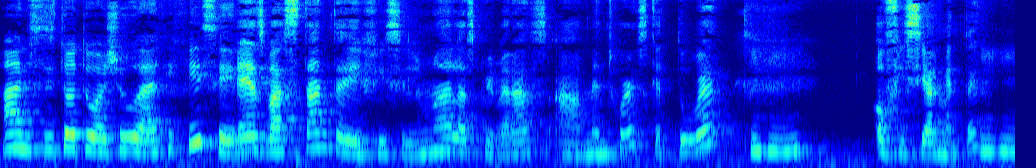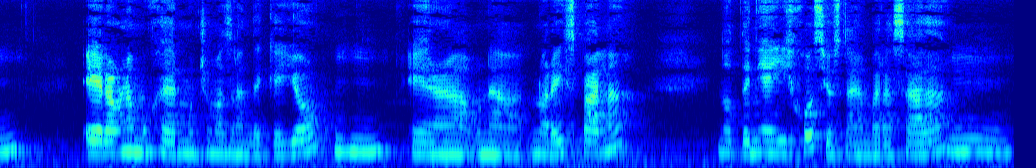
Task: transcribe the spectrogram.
ah, necesito tu ayuda? Es difícil. Es bastante difícil. Una de las primeras uh, mentors que tuve oficialmente era una mujer mucho más grande que yo, era una, no era hispana, no tenía hijos, yo estaba embarazada, mm.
